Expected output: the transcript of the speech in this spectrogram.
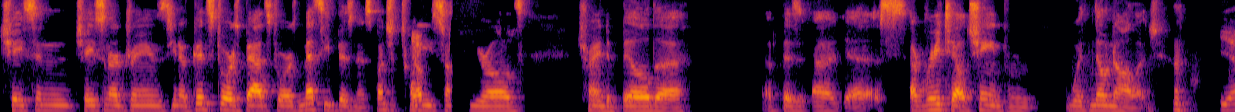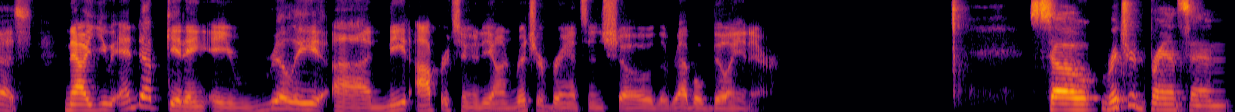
chasing chasing our dreams. You know, good stores, bad stores, messy business. Bunch of twenty yep. something year olds trying to build a a business, uh, a retail chain from with no knowledge. yes. Now you end up getting a really uh, neat opportunity on Richard Branson's show, The Rebel Billionaire. So Richard Branson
